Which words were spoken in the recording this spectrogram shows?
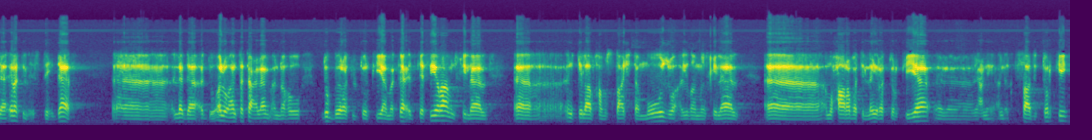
دائرة الاستهداف آه، لدى الدول وأنت تعلم أنه دبرت لتركيا مكائد كثيرة من خلال آه، انقلاب 15 تموز وأيضا من خلال محاربة الليرة التركية آه، يعني الاقتصاد التركي.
